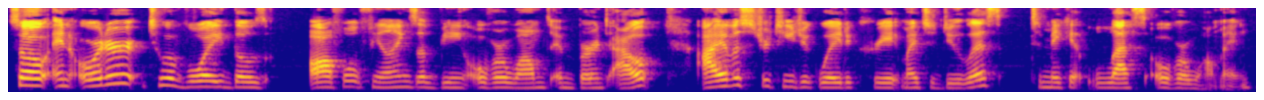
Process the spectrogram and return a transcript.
so, in order to avoid those awful feelings of being overwhelmed and burnt out, I have a strategic way to create my to do list to make it less overwhelming.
